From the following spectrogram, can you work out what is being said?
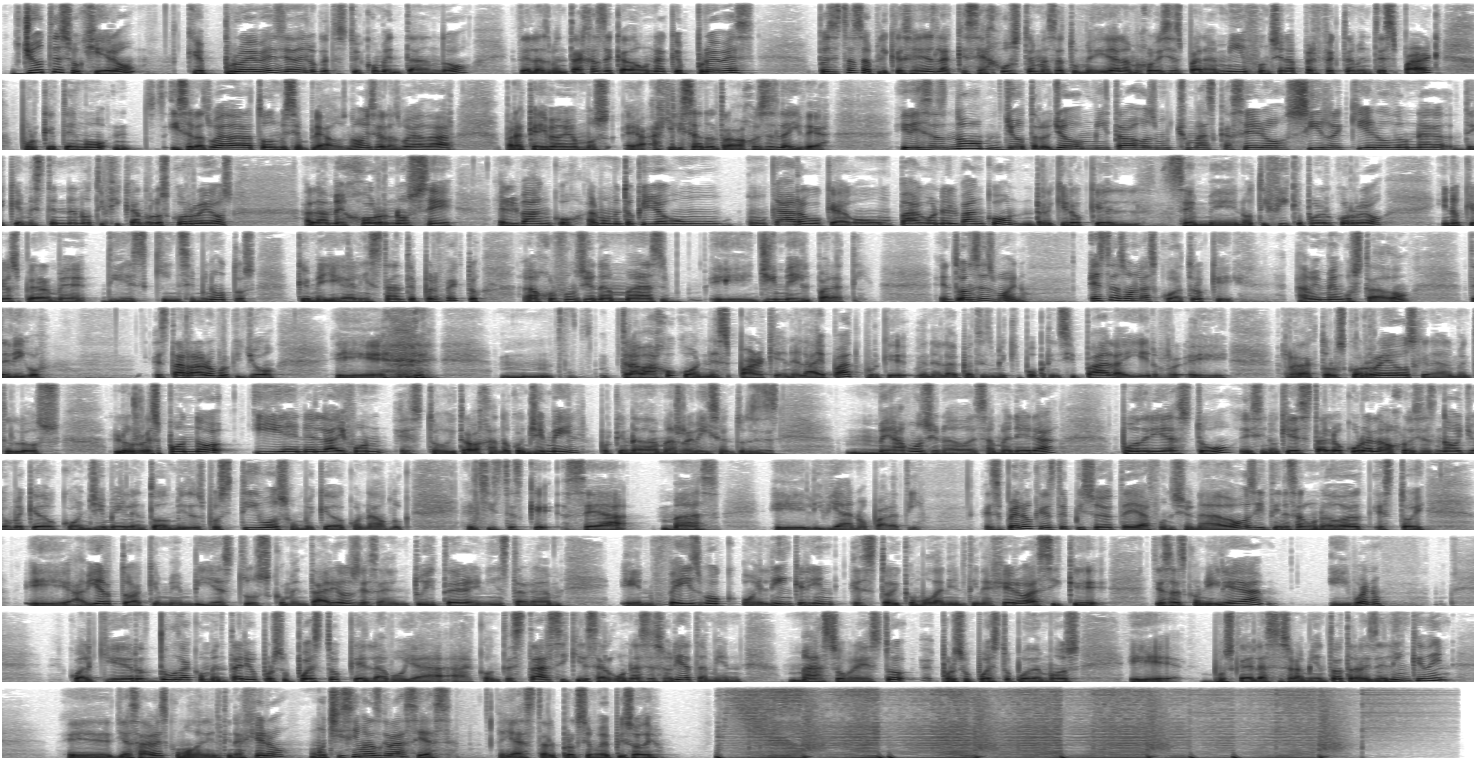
Yo te sugiero que pruebes, ya de lo que te estoy comentando, de las ventajas de cada una, que pruebes pues estas aplicaciones la que se ajuste más a tu medida. A lo mejor dices, para mí funciona perfectamente Spark porque tengo, y se las voy a dar a todos mis empleados, ¿no? Y se las voy a dar para que ahí vayamos eh, agilizando el trabajo. Esa es la idea. Y dices, no, yo, yo mi trabajo es mucho más casero, sí requiero de, una, de que me estén notificando los correos. A lo mejor, no sé, el banco. Al momento que yo hago un, cargo, que hago un pago en el banco, requiero que él se me notifique por el correo y no quiero esperarme 10, 15 minutos, que me llegue al instante. Perfecto. A lo mejor funciona más eh, Gmail para ti. Entonces, bueno, estas son las cuatro que a mí me han gustado. Te digo, está raro porque yo... Eh, Mm, trabajo con Spark en el iPad, porque en el iPad es mi equipo principal, ahí eh, redacto los correos, generalmente los, los respondo, y en el iPhone estoy trabajando con Gmail, porque nada más reviso, entonces me ha funcionado de esa manera. Podrías tú, y si no quieres esta locura, a lo mejor dices, no, yo me quedo con Gmail en todos mis dispositivos o me quedo con Outlook. El chiste es que sea más eh, liviano para ti. Espero que este episodio te haya funcionado. Si tienes alguna duda, estoy eh, abierto a que me envíes tus comentarios, ya sea en Twitter, en Instagram, en Facebook o en LinkedIn. Estoy como Daniel Tinajero, así que ya sabes con Y. Y bueno, cualquier duda, comentario, por supuesto que la voy a, contestar. Si quieres alguna asesoría también más sobre esto, por supuesto podemos eh, buscar el asesoramiento a través de LinkedIn. Eh, ya sabes, como Daniel Tinajero. Muchísimas gracias y hasta el próximo episodio.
